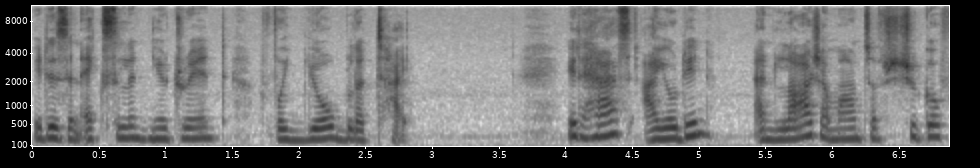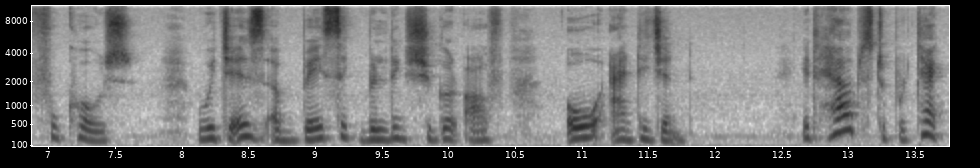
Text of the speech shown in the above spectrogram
It is an excellent nutrient for your blood type. It has iodine and large amounts of sugar fucose, which is a basic building sugar of O antigen. It helps to protect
